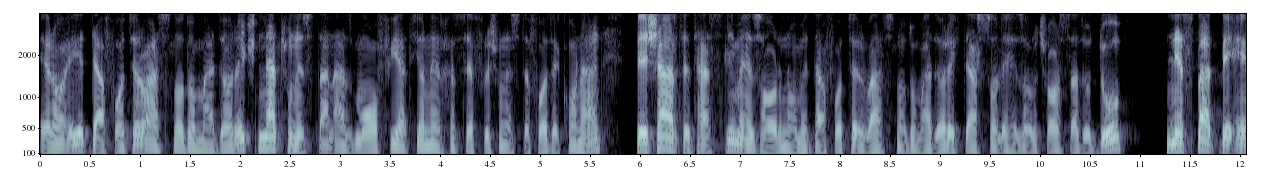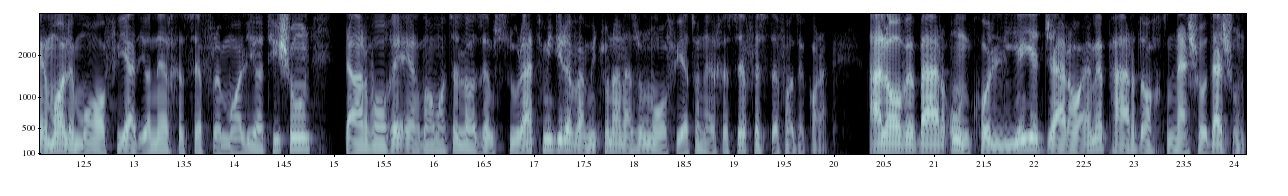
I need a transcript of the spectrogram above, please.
ارائه دفاتر و اسناد و مدارک نتونستن از معافیت یا نرخ صفرشون استفاده کنن به شرط تسلیم اظهارنامه دفاتر و اسناد و مدارک در سال 1402 نسبت به اعمال معافیت یا نرخ صفر مالیاتیشون در واقع اقدامات لازم صورت می‌گیره و می‌تونن از اون معافیت و نرخ صفر استفاده کنن. علاوه بر اون کلیه جرائم پرداخت نشدهشون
